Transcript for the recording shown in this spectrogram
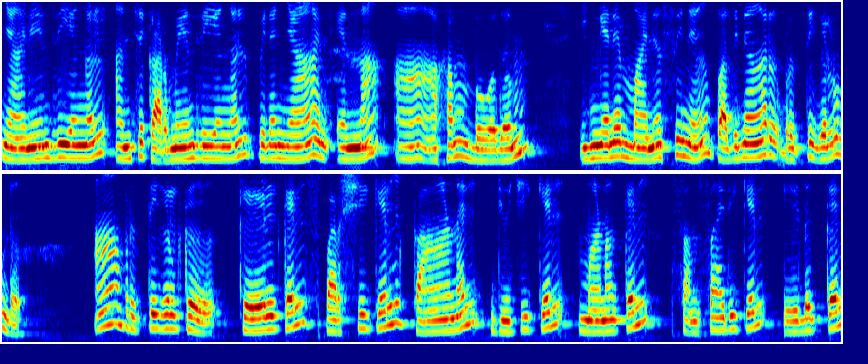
ജ്ഞാനേന്ദ്രിയങ്ങൾ അഞ്ച് കർമ്മേന്ദ്രിയങ്ങൾ പിന്നെ ഞാൻ എന്ന ആ അഹംബോധം ഇങ്ങനെ മനസ്സിന് പതിനാറ് വൃത്തികളുണ്ട്. ആ വൃത്തികൾക്ക് കേൾക്കൽ സ്പർശിക്കൽ കാണൽ രുചിക്കൽ മണക്കൽ സംസാരിക്കൽ എടുക്കൽ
